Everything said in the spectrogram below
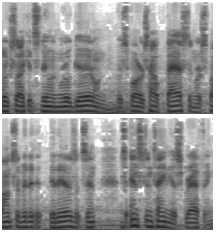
Looks like it's doing real good on as far as how fast and responsive it, it is. It's, in, it's instantaneous graphing.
